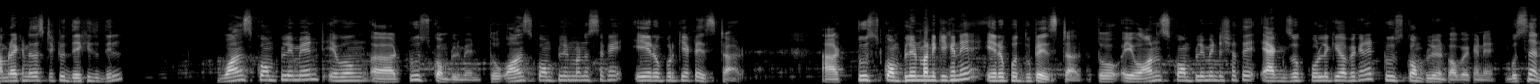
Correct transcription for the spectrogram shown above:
আমরা এখানে জাস্ট একটু দেখি যদি। ওয়ান্স কমপ্লিমেন্ট এবং টুস কমপ্লিমেন্ট তো ওয়ান্স কমপ্লিমেন্ট মানে হচ্ছে এর ওপর কি একটা স্টার আর টুস কমপ্লিমেন্ট মানে কি এখানে? এর উপর দুটো স্টার তো এই ওয়ান্স কমপ্লিমেন্টের সাথে এক যোগ করলে কি হবে এখানে? টুস কমপ্লিমেন্ট পাবো এখানে। বুঝছেন?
